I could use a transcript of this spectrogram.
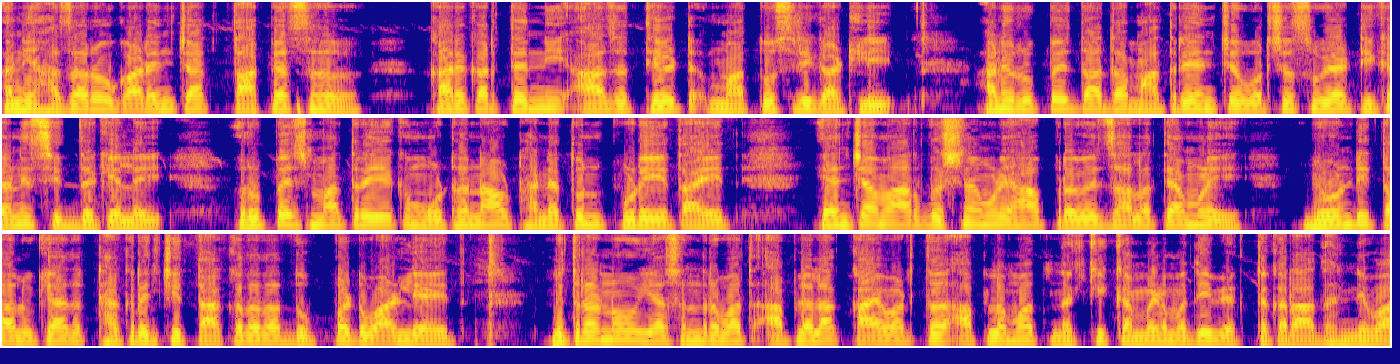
आणि हजारो गाड्यांच्या ताफ्यासह कार्यकर्त्यांनी आज थेट मातोश्री गाठली आणि रुपेश दादा म्हात्रे यांचे वर्चस्व या ठिकाणी सिद्ध केले. रुपेश म्हात्रे एक मोठं नाव ठाण्यातून पुढे येत आहेत. यांच्या मार्गदर्शनामुळे हा प्रवेश झाला. त्यामुळे भिवंडी तालुक्यात ठाकरेंची ताकद आता दुप्पट वाढली आहेत मित्रांनो या संदर्भात आपल्याला काय वाटतं? आपलं मत नक्की कमेंटमध्ये व्यक्त करा. धन्यवाद.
